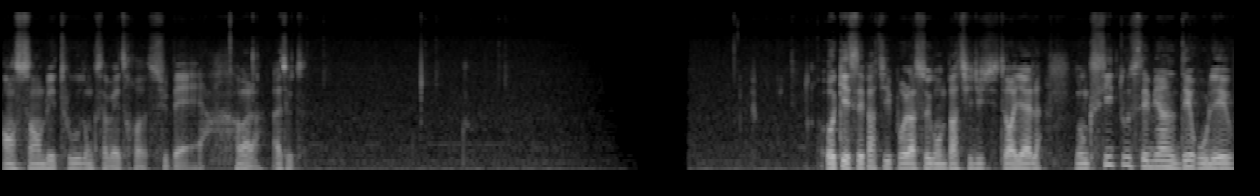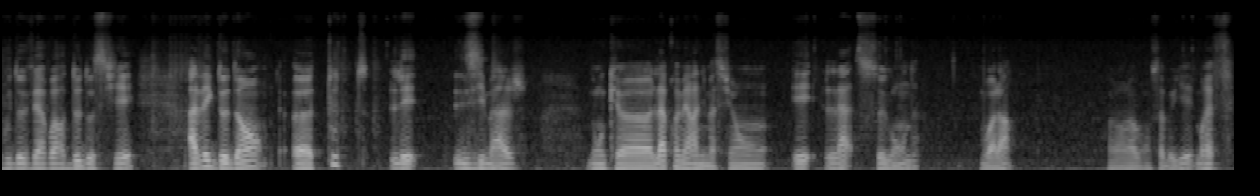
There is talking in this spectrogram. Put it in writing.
ensemble et tout. Donc ça va être super. Voilà, à toutes. Ok, c'est parti pour la seconde partie du tutoriel. Donc si tout s'est bien déroulé, vous devez avoir deux dossiers avec dedans euh, toutes les images. Donc euh, la première animation et la seconde. Voilà. Alors là, bon, ça bugué. Bref.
